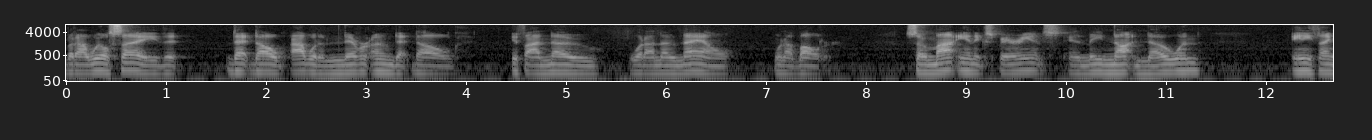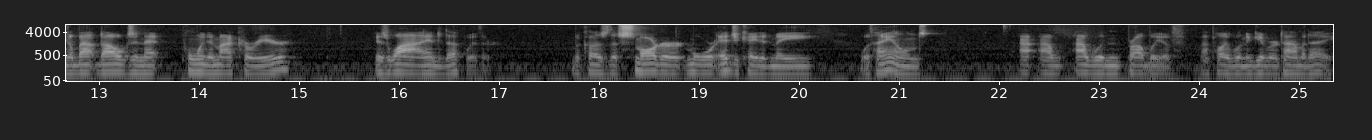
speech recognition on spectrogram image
But I will say that that dog, I would have never owned that dog if I know what I know now when I bought her. So my inexperience and me not knowing anything about dogs in that point in my career is why I ended up with her because the smarter, more educated me with hounds, I, I, I wouldn't probably have, I probably wouldn't given her a time of day.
